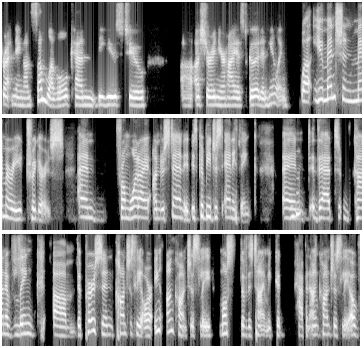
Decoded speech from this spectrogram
threatening on some level can be used to uh, usher in your highest good and healing well, you mentioned memory triggers, and from what I understand, it, it could be just anything. Mm-hmm. And mm-hmm. that kind of link um, the person consciously or in- unconsciously, most of the time it could happen unconsciously, of,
